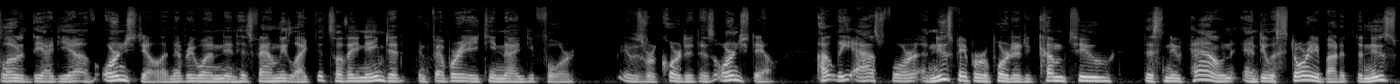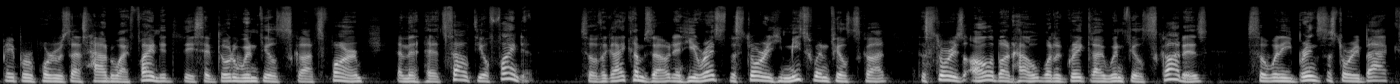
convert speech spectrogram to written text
floated the idea of Orangedale, and everyone in his family liked it. So they named it in February 1894. It was recorded as Orangedale. Utley asked for a newspaper reporter to come to this new town and do a story about it. The newspaper reporter was asked, How do I find it? They said, Go to Winfield Scott's farm and then head south, you'll find it. So the guy comes out and he writes the story. He meets Winfield Scott. The story is all about how what a great guy Winfield Scott is. So when he brings the story back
